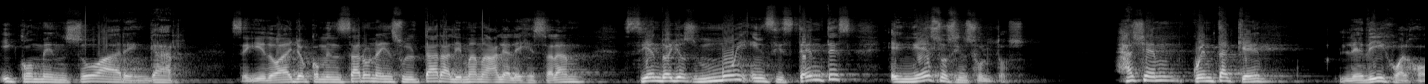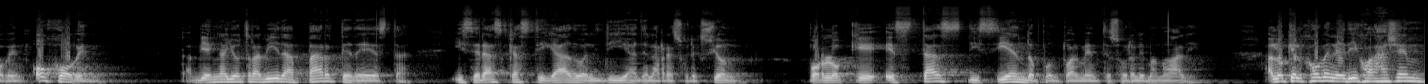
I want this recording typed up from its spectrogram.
y comenzó a arengar. Seguido a ello comenzaron a insultar al imam Ali salam siendo ellos muy insistentes en esos insultos. Hashem cuenta que le dijo al joven, oh joven, también hay otra vida aparte de esta, y serás castigado el día de la resurrección por lo que estás diciendo puntualmente sobre el Imam Ali. A lo que el joven le dijo a Hashem,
